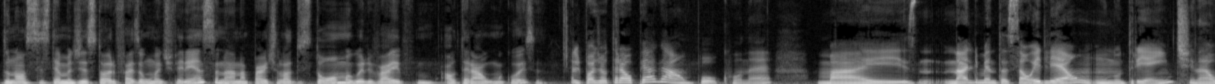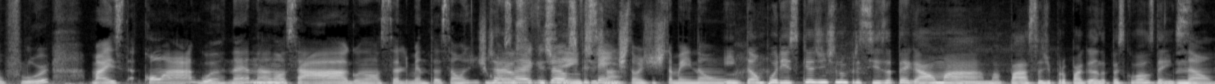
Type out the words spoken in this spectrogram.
do nosso sistema digestório faz alguma diferença na, na parte lá do estômago? Ele vai alterar alguma coisa? Ele pode alterar o pH um pouco, né? Mas na alimentação, ele é um, um nutriente, né? O flúor, mas com a água, né? Na nossa água, na nossa alimentação, a gente Já é consegue, já é o suficiente, já. Então a gente também não. Então, por isso que a gente não precisa pegar uma, uma pasta de propaganda para escovar os dentes. Não.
